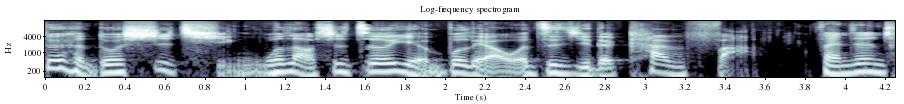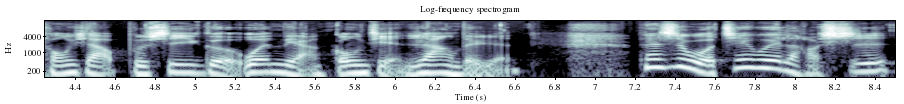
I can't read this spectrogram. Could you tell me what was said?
对很多事情我老是遮掩不了我自己的看法。反正从小不是一个温良恭俭让的人，但是我这位老师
